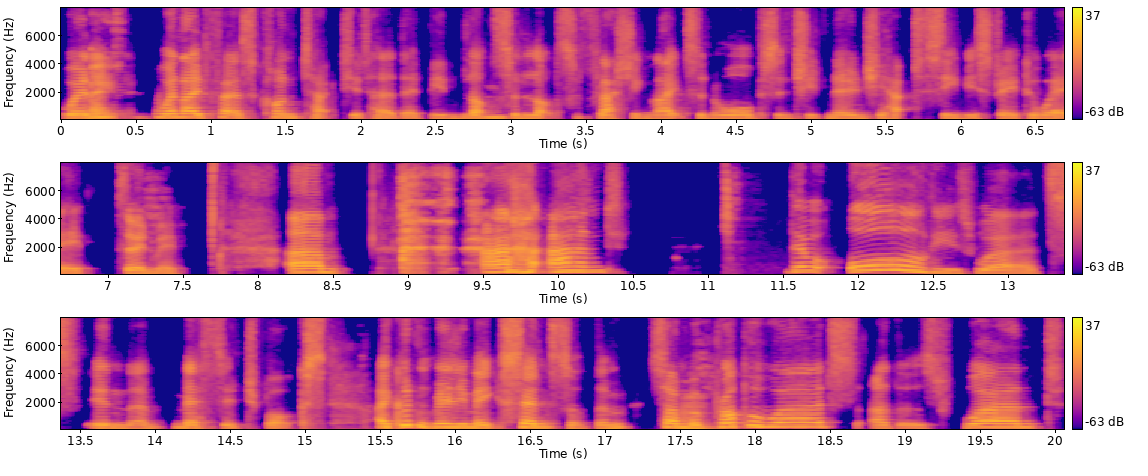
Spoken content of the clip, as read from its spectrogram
When, Amazing. when I'd first contacted her, there'd been lots mm. and lots of flashing lights and orbs, and she'd known she had to see me straight away. So, anyway, um, uh, and there were all these words in the message box. I couldn't really make sense of them. Some were mm. proper words, others weren't.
